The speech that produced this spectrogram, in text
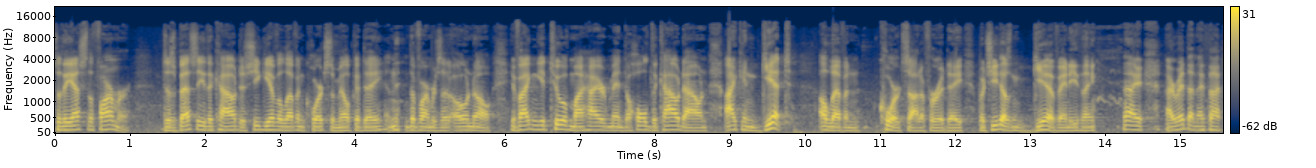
So they asked the farmer, Does Bessie the cow, does she give 11 quarts of milk a day? And the farmer said, Oh no. If I can get two of my hired men to hold the cow down, I can get 11 quarts out of her a day, but she doesn't give anything. I, I read that and I thought,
